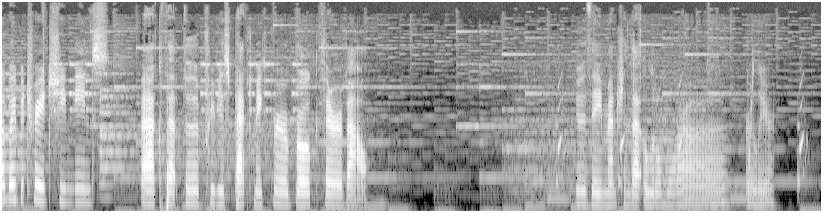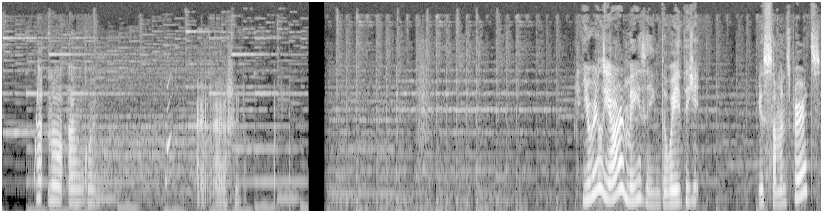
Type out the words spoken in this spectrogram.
Uh, by betrayed, she means fact that the previous pact maker broke their vow. They mentioned that a little more uh, earlier. Uh, no, I'm going. I, I You really are amazing. The way that you, you summon spirits.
